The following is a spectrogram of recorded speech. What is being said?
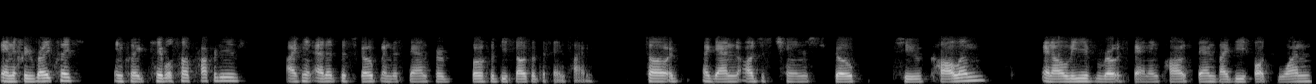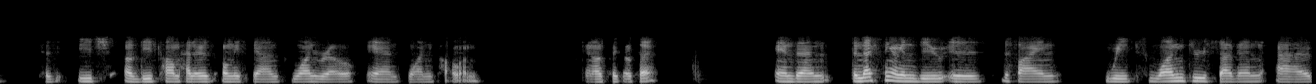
And if we right click and click table cell properties, I can edit the scope and the span for both of these cells at the same time. So again, I'll just change scope to column and I'll leave row span and column span by default to one because each of these column headers only spans one row and one column. And I'll click OK. And then the next thing I'm going to do is define weeks one through seven as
